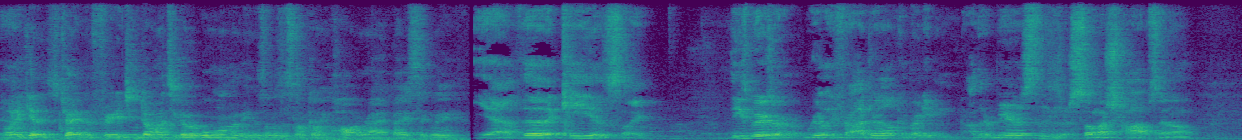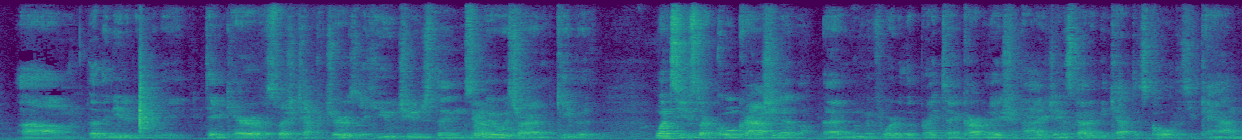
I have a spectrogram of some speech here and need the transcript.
you want to get it straight in the fridge and don't want it to go warm. I mean, as long as it's not going hot, right? Basically. Yeah, the key is like these beers are really fragile compared to even other beers because there's so much hops in them um, that they need to be really taken care of. Especially temperature is a huge, huge thing. So we always try and keep it. Once you start cold crashing it and moving forward to the bright tank carbonation packaging, it's got to be kept as cold as you can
